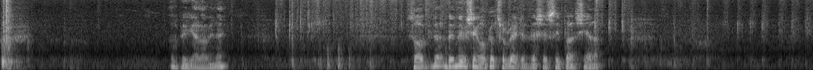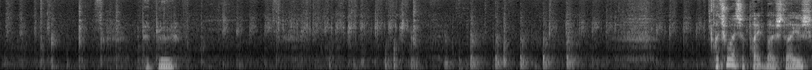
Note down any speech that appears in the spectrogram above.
There'll be yellow in there. So the, the new thing I've got to red in this is the burnt yellow. Bit blue. Try to paint most days,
